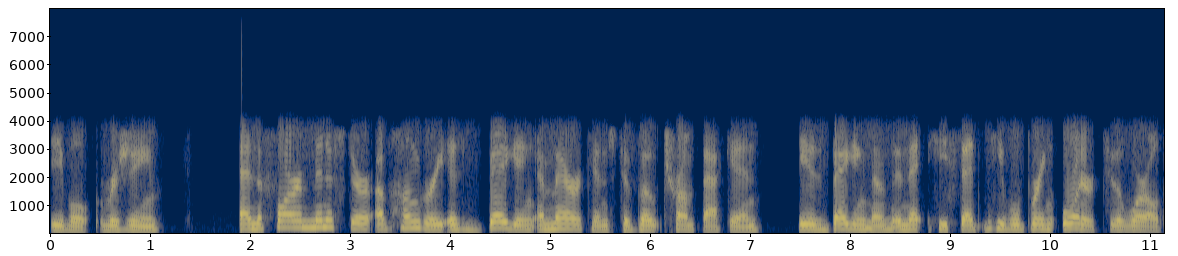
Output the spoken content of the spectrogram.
evil regime. And the foreign minister of Hungary is begging Americans to vote Trump back in he is begging them, and that he said he will bring order to the world.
